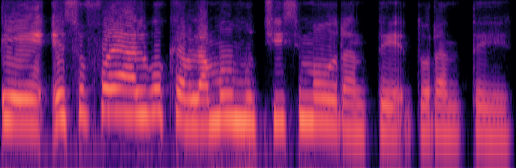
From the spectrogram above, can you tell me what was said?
eh, eso fue algo que hablamos muchísimo durante, durante,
